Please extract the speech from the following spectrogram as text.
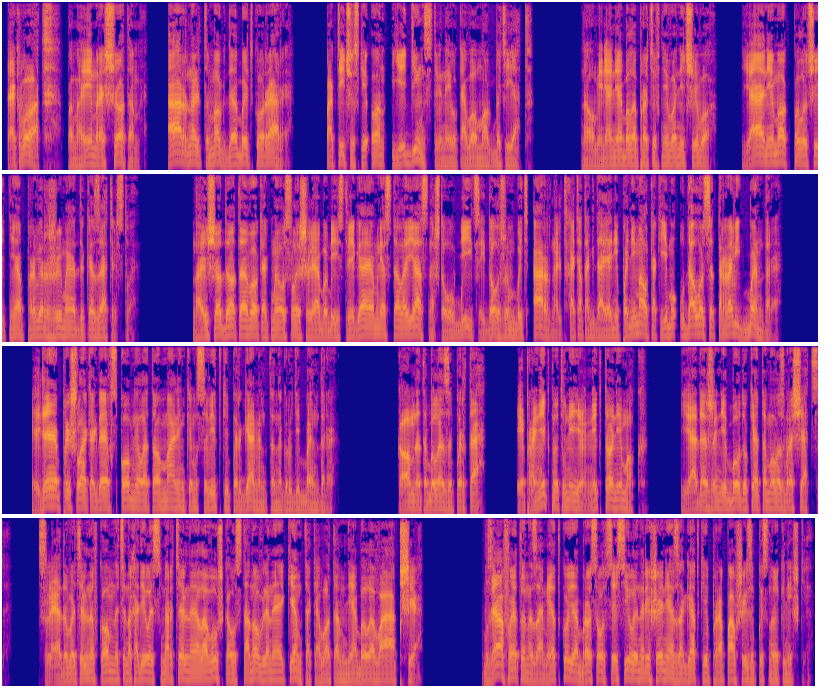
Так вот, по моим расчетам, Арнольд мог добыть Курары, Фактически он единственный, у кого мог быть яд. Но у меня не было против него ничего. Я не мог получить неопровержимое доказательство. Но еще до того, как мы услышали об убийстве Гая, мне стало ясно, что убийцей должен быть Арнольд, хотя тогда я не понимал, как ему удалось отравить Бендера. Идея пришла, когда я вспомнил о том маленьком свитке пергамента на груди Бендера. Комната была заперта, и проникнуть в нее никто не мог. Я даже не буду к этому возвращаться. Следовательно, в комнате находилась смертельная ловушка, установленная кем-то, кого там не было вообще. Взяв это на заметку, я бросил все силы на решение загадки пропавшей записной книжки.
